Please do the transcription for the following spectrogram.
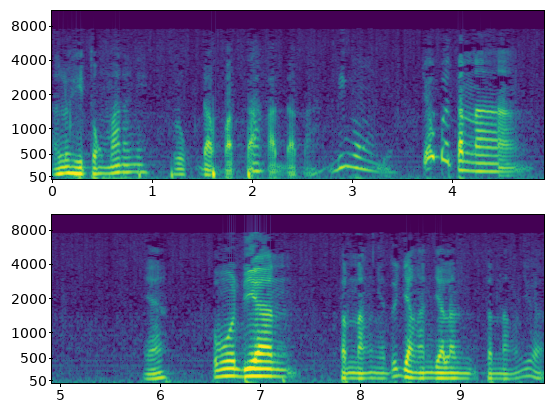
Lalu hitung mana nih? Ruk dapat tak kata Bingung dia. Coba tenang. Ya. Kemudian tenangnya itu jangan jalan tenang juga.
